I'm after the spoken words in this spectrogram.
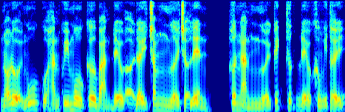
nó đội ngũ của hắn quy mô cơ bản đều ở đây trăm người trở lên hơn ngàn người kích thước đều không ít thấy.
